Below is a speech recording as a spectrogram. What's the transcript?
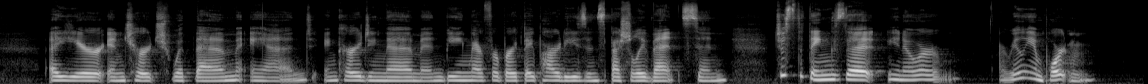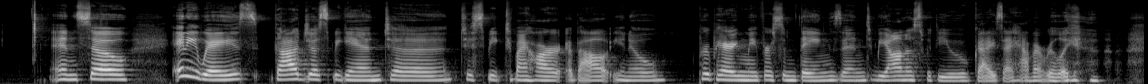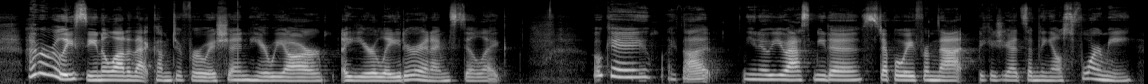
a year in church with them and encouraging them and being there for birthday parties and special events and just the things that, you know, are are really important. And so anyways, God just began to to speak to my heart about, you know, preparing me for some things and to be honest with you guys, I haven't really I haven't really seen a lot of that come to fruition. Here we are a year later and I'm still like okay, I thought, you know, you asked me to step away from that because you had something else for me.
